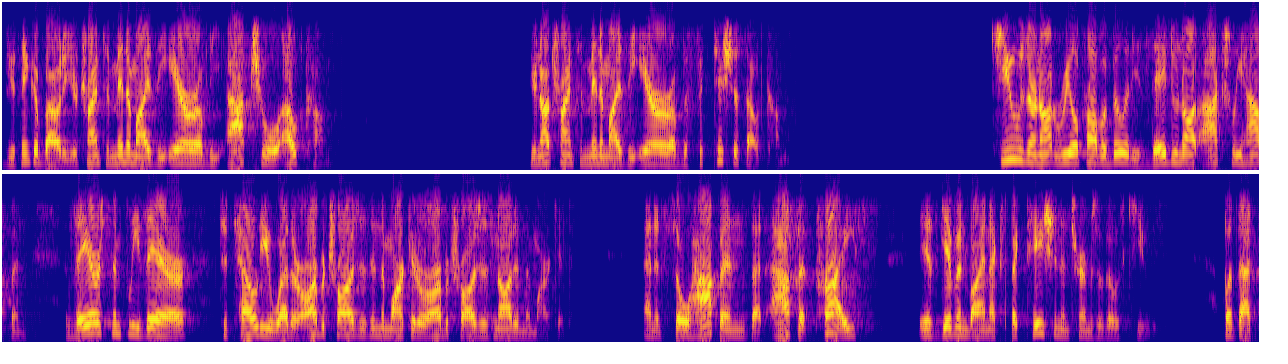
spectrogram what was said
If you think about it, you're trying to minimize the error of the actual outcome. You're not trying to minimize the error of the fictitious outcome. Qs are not real probabilities. They do not actually happen. They are simply there to tell you whether arbitrage is in the market or arbitrage is not in the market. And it so happens that asset price is given by an expectation in terms of those Qs. But that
